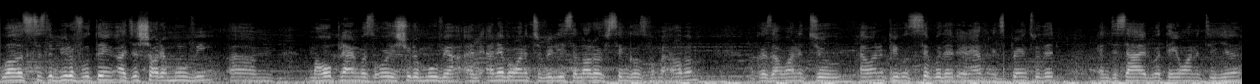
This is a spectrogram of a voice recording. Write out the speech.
Well, it's just a beautiful thing. I just shot a movie. Um, my whole plan was always shoot a movie. I, I never wanted to release a lot of singles for my album because I wanted to. I wanted people to sit with it and have an experience with it and decide what they wanted to hear.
